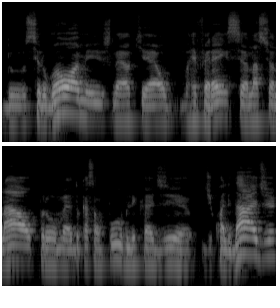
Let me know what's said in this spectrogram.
do Ciro Gomes, né, que é uma referência nacional para uma educação pública de, de qualidade.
